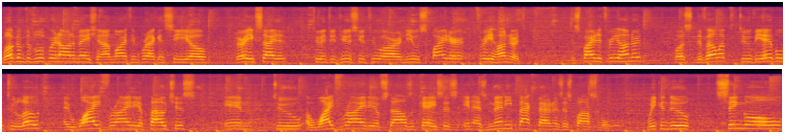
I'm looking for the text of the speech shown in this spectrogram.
Welcome to Blueprint Automation. I'm Martin Praken, CEO. Very excited to introduce you to our new Spider 300. The Spider 300 was developed to be able to load a wide variety of pouches into a wide variety of styles of cases in as many pack patterns as possible. We can do single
